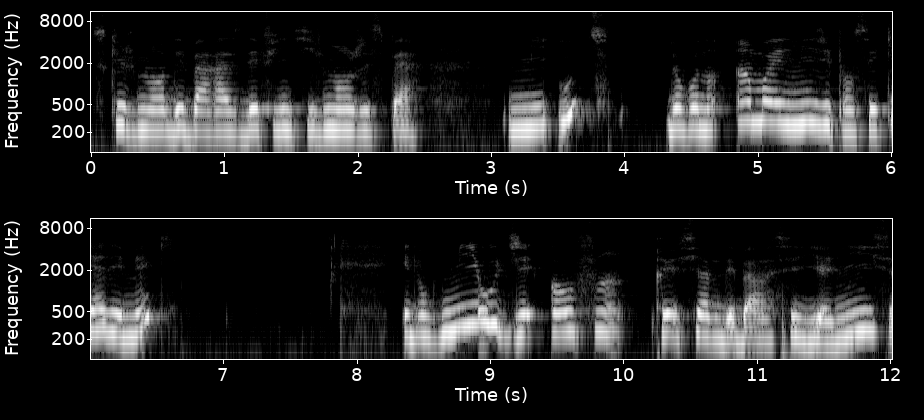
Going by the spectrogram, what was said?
ce que je m'en débarrasse définitivement, j'espère, mi-août. Donc pendant un mois et demi, j'ai pensé qu'à des mecs. Et donc mi-août, j'ai enfin réussi à me débarrasser d'Yanis,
